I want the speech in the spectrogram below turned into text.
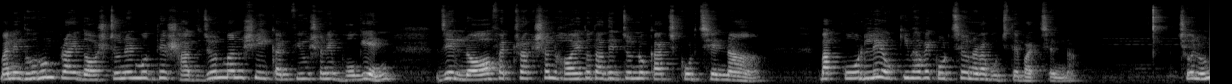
মানে ধরুন প্রায় দশজনের মধ্যে সাতজন মানুষই এই কনফিউশনে ভোগেন যে ল অফ অ্যাট্রাকশন হয়তো তাদের জন্য কাজ করছে না বা করলেও কীভাবে করছে ওনারা বুঝতে পারছেন না। চলুন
